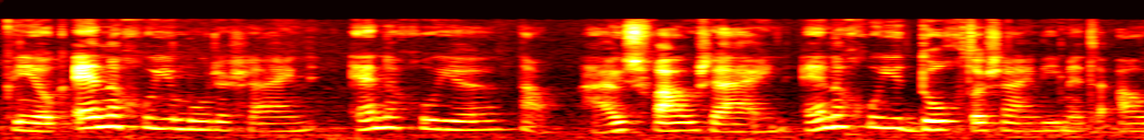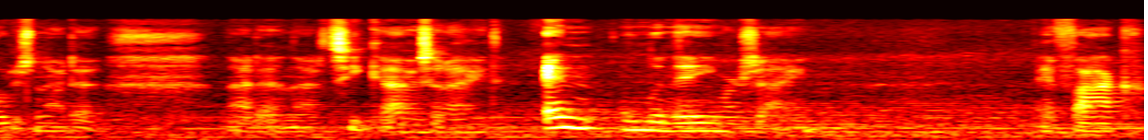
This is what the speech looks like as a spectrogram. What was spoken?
kun je ook en een goede moeder zijn. En een goede nou, huisvrouw zijn. En een goede dochter zijn die met de ouders naar, de, naar, de, naar het ziekenhuis rijdt. En ondernemer zijn. En vaak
